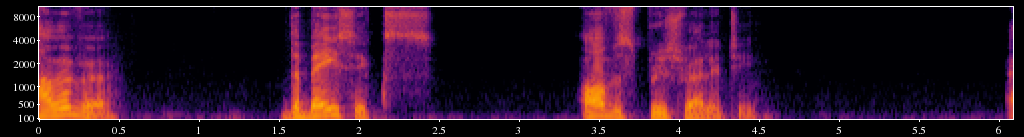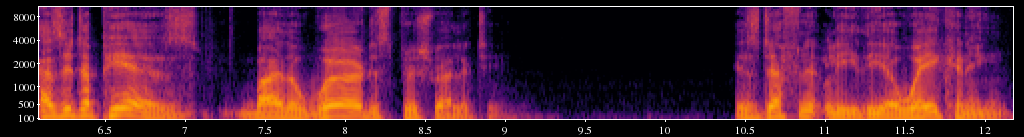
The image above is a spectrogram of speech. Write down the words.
However, the basics of spirituality, as it appears by the word spirituality, is definitely the awakening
